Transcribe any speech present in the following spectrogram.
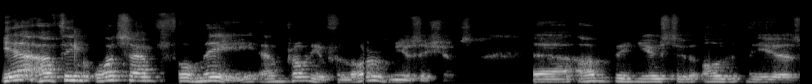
Yeah, I think what's happened for me, and probably for a lot of musicians, uh, I've been used to all the years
